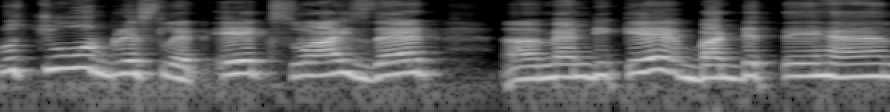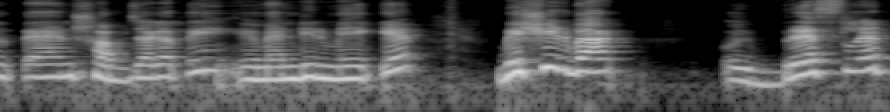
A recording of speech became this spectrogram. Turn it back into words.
প্রচুর ব্রেসলেট, এক্স, ওয়াই, জেড ম্যান্ডিকে বার্থডেতে হ্যান ত্যান সব জায়গাতেই ম্যান্ডির মেয়েকে। বেশিরভাগ ওই ব্রেসলেট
